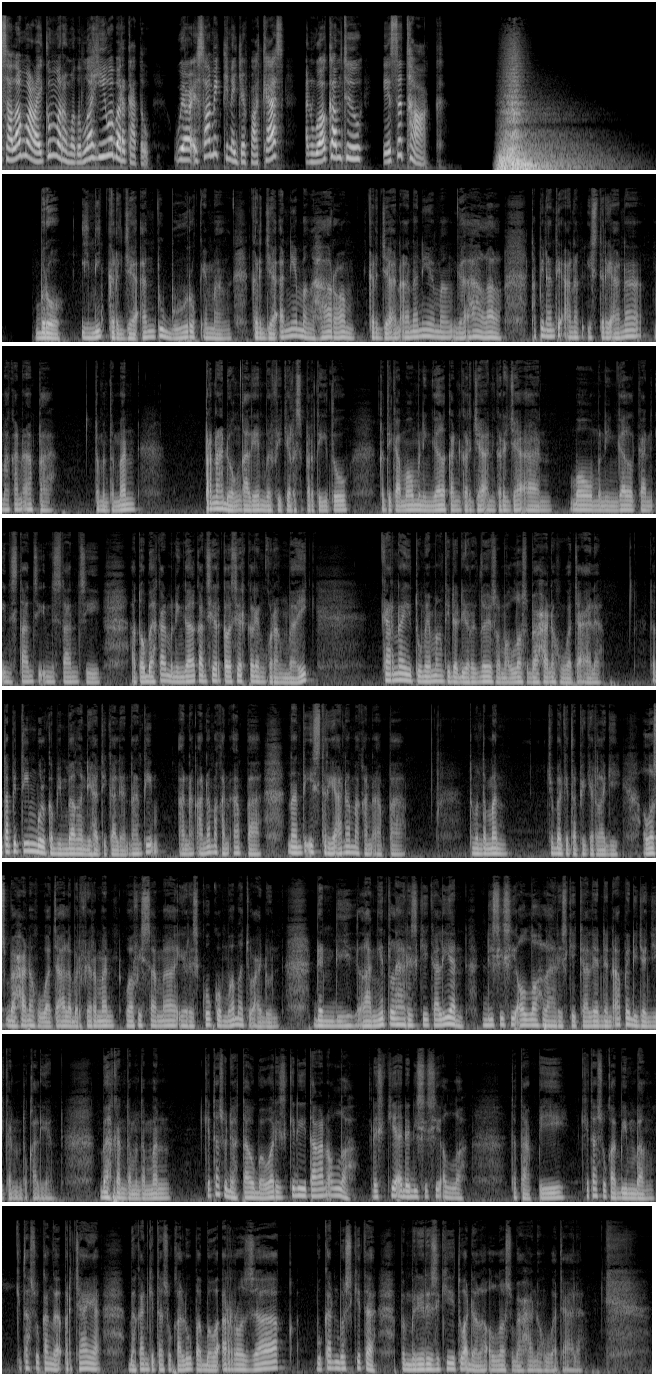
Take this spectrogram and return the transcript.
Assalamualaikum warahmatullahi wabarakatuh. We are Islamic Teenager Podcast and welcome to Is a Talk. Bro, ini kerjaan tuh buruk emang. Kerjaannya emang haram. Kerjaan Ana nih emang gak halal. Tapi nanti anak istri Ana makan apa? Teman-teman, pernah dong kalian berpikir seperti itu ketika mau meninggalkan kerjaan-kerjaan, mau meninggalkan instansi-instansi atau bahkan meninggalkan circle-circle yang kurang baik karena itu memang tidak diridhoi sama Allah Subhanahu wa taala. Tetapi timbul kebimbangan di hati kalian. Nanti anak-anak makan apa? Nanti istri anak makan apa? Teman-teman, coba kita pikir lagi. Allah Subhanahu wa taala berfirman, "Wa fis sama'i rizqukum wa ma tu'adun." Dan di langitlah rezeki kalian, di sisi Allah lah rezeki kalian dan apa yang dijanjikan untuk kalian. Bahkan teman-teman, kita sudah tahu bahwa rezeki di tangan Allah. Rezeki ada di sisi Allah. Tetapi kita suka bimbang, kita suka nggak percaya, bahkan kita suka lupa bahwa Ar-Razak bukan bos kita. Pemberi rezeki itu adalah Allah Subhanahu wa taala.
